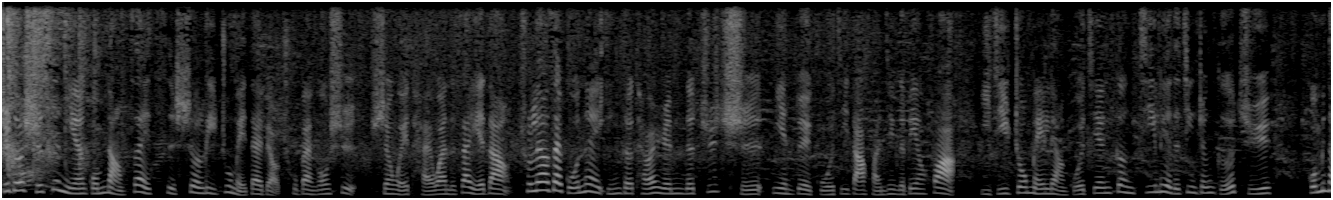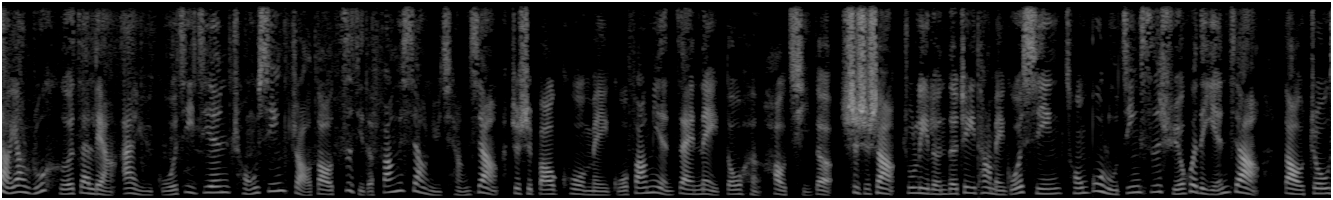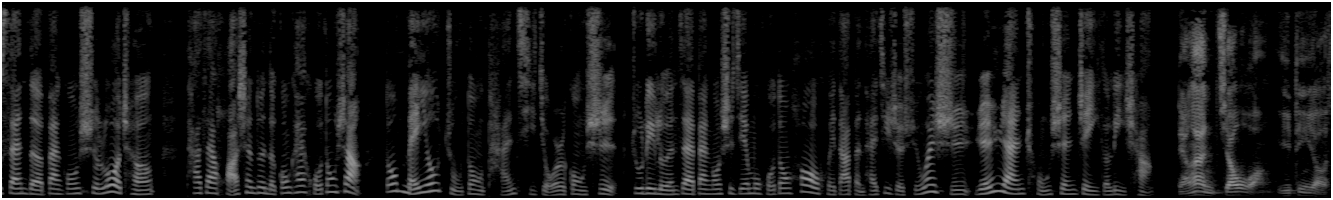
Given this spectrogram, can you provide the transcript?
时隔十四年，国民党再次设立驻美代表处办公室。身为台湾的在野党，除了要在国内赢得台湾人民的支持，面对国际大环境的变化以及中美两国间更激烈的竞争格局，国民党要如何在两岸与国际间重新找到自己的方向与强项？这是包括美国方面在内都很好奇的。事实上，朱立伦的这一趟美国行，从布鲁金斯学会的演讲到周三的办公室落成。他在华盛顿的公开活动上都没有主动谈起九二共识。朱立伦在办公室揭幕活动后回答本台记者询问时，仍然重申这一个立场：两岸交往一定要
